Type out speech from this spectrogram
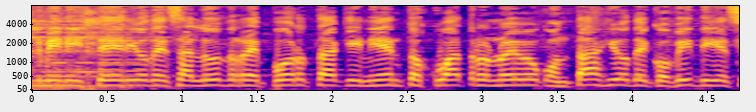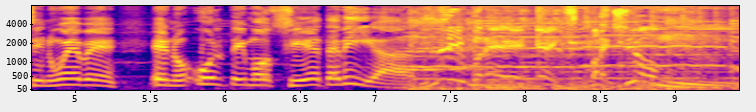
El Ministerio de Salud reporta 504 nuevos contagios de COVID-19 en los últimos siete días. Libre Expresión.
